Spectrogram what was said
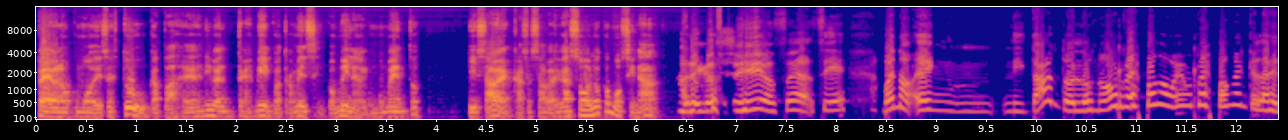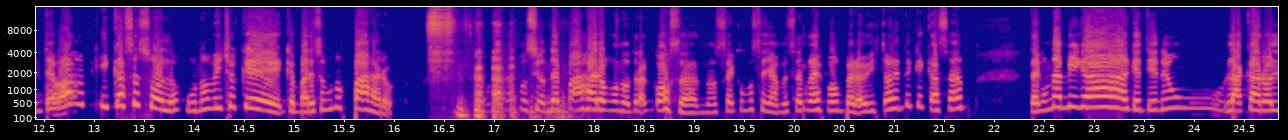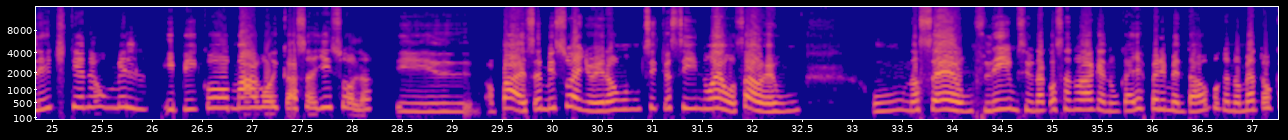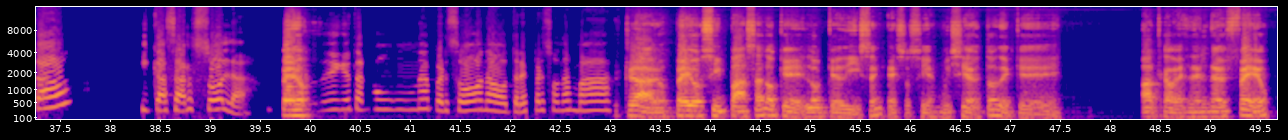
Pero como dices tú, capaz eres nivel 3000, 4000, 5000 en algún momento y sabes, cazas esa verga solo como si nada. marico, sí, o sea, sí. Bueno, en ni tanto, en los nuevos respawn hay un respawn en que la gente va y caza solo, unos bichos que, que parecen unos pájaros. Una fusión de pájaro con otra cosa, no sé cómo se llama ese respawn, pero he visto gente que caza. Tengo una amiga que tiene un, la Carolich tiene un mil y pico mago y caza allí sola. Y, papá, ese es mi sueño, ir a un sitio así nuevo, ¿sabes? Un, un, no sé, un flimsy, una cosa nueva que nunca haya experimentado porque no me ha tocado y cazar sola. Pero, No tiene que estar con una persona o tres personas más. Claro, pero si pasa lo que, lo que dicen, eso sí es muy cierto, de que a través del nerfeo,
